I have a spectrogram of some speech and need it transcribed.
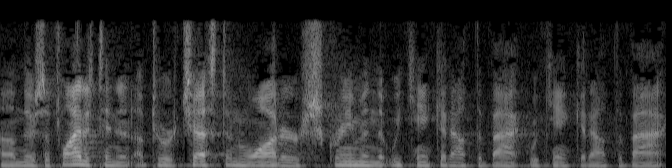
um, there's a flight attendant up to her chest in water screaming that we can't get out the back, we can't get out the back.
